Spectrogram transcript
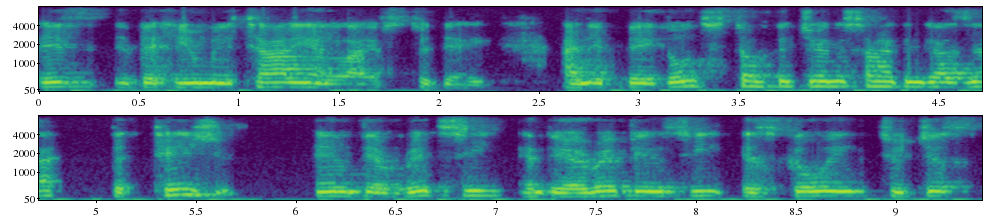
is the humanitarian lives today. And if they don't stop the genocide in Gaza, the tension in the Red Sea and the Arabian Sea is going to just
